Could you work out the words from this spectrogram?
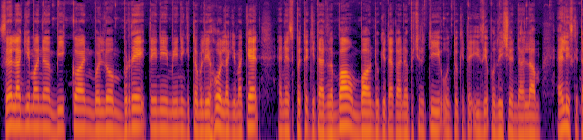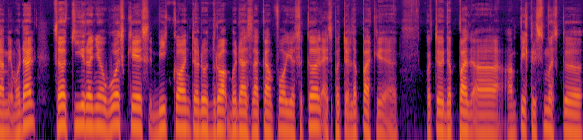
Selagi mana bitcoin belum break ini meaning kita boleh hold lagi market and expected kita ada bound bound tu kita akan ada opportunity untuk kita exit position dalam at least kita ambil modal. Sekiranya worst case bitcoin terus drop berdasarkan 4 year circle expected lepas kata depan uh, hampir christmas ke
